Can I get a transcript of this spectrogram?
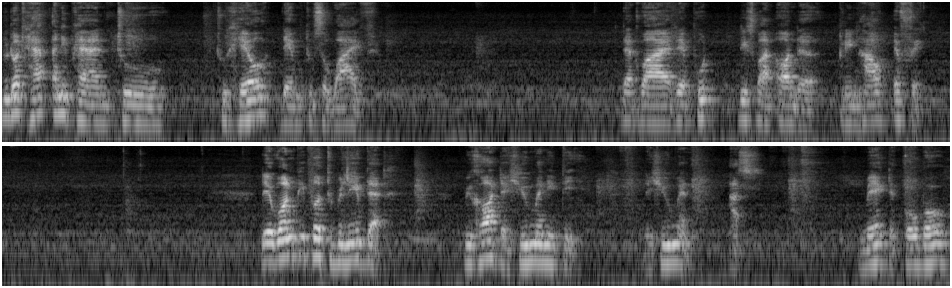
do not have any plan to to help them to survive. That's why they put this one on the greenhouse effect. They want people to believe that because the humanity, the human, us, make the global,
